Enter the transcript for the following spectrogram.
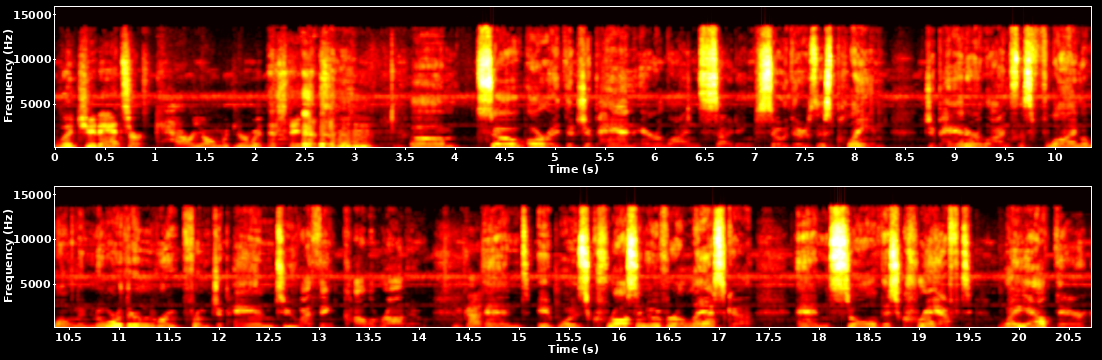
legit answer. Carry on with your witness statements. So, all right, the Japan Airlines sighting. So there's this plane, Japan Airlines, that's flying along the northern route from Japan to, I think, Colorado. Okay. and it was crossing over Alaska and saw this craft way out there,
